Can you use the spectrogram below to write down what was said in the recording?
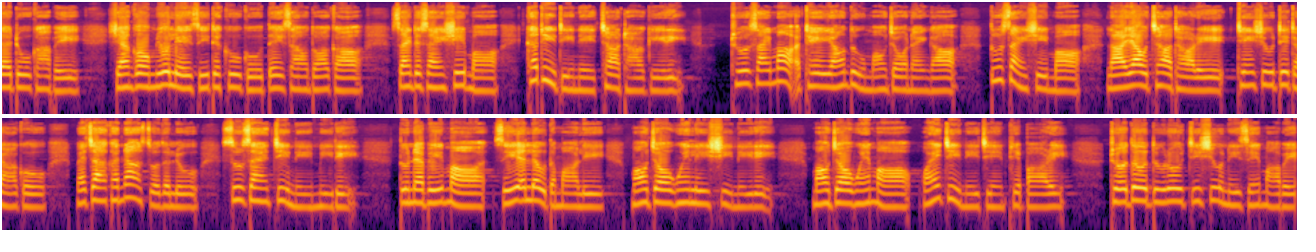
တက်တို့ကပဲရန်ကုန်မြို့လေစည်းတစ်ခုကိုတိတ်ဆောင်သွားကစိုင်းတဆိုင်ရှိမှခက်တီတီနဲ့ချထားခဲ့တယ်။ထိုဆိုင်မှအထေရောင်းသူမောင်ကျော်နိုင်ကသူ့ဆိုင်ရှိမှလာရောက်ချထားတဲ့ထင်းရှူတစ်တာကိုမကြာခဏဆိုသလိုစူးစမ်းကြည့်နေမိတယ်။သူနှစ်ဘေးမှာဈေးအလုတ်သမားလေးမောင်ကျော်ဝင်းလေးရှိနေတယ်။မောင်ကျော်ဝင်းမှာဝိုင်းကြည့်နေခြင်းဖြစ်ပါတယ်။ ထို့သောသူတို့ကြည့်ရှုနေစဲမှာပဲ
